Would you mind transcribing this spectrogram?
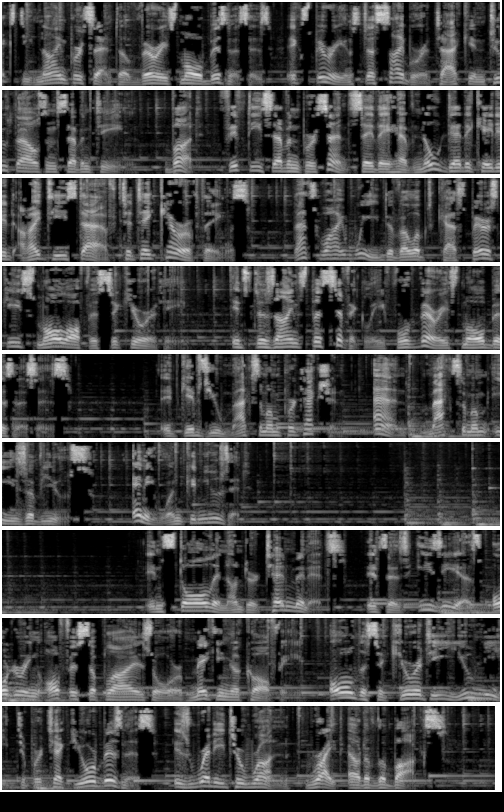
69% of very small businesses experienced a cyber attack in 2017. But 57% say they have no dedicated IT staff to take care of things. That's why we developed Kaspersky Small Office Security. It's designed specifically for very small businesses. It gives you maximum protection and maximum ease of use. Anyone can use it. Install in under 10 minutes. It's as easy as ordering office supplies or making a coffee. All the security you need to protect your business is ready to run right out of the box.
